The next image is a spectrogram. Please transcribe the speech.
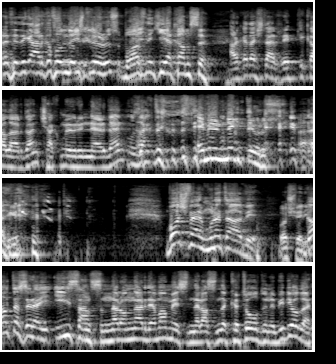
KRT'deki arka fonu değiştiriyoruz. Boğaz'ın iki yakamsı. Arkadaşlar replikalardan, çakma ürünlerden uzak durun. Eminönü'ne git diyoruz. Boş ver Murat abi. Boş vereyim. Galatasaray'ı iyi sansınlar onlar devam etsinler. Aslında kötü olduğunu biliyorlar.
